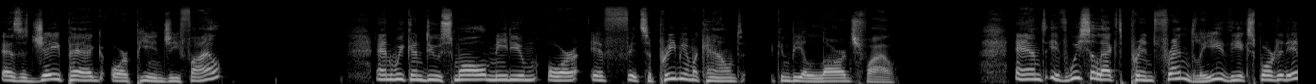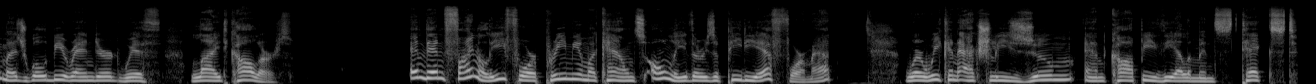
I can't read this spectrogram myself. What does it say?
as a JPEG or PNG file. And we can do small, medium, or if it's a premium account, it can be a large file. And if we select print friendly, the exported image will be rendered with light colors. And then finally, for premium accounts only, there is a PDF format where we can actually zoom and copy the element's text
